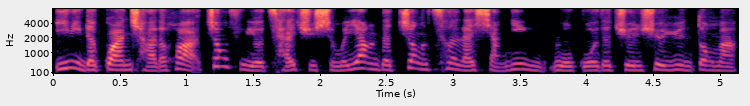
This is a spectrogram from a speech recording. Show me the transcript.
以你的观察的话，政府有采取什么样的政策来响应我国的捐血运动吗？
